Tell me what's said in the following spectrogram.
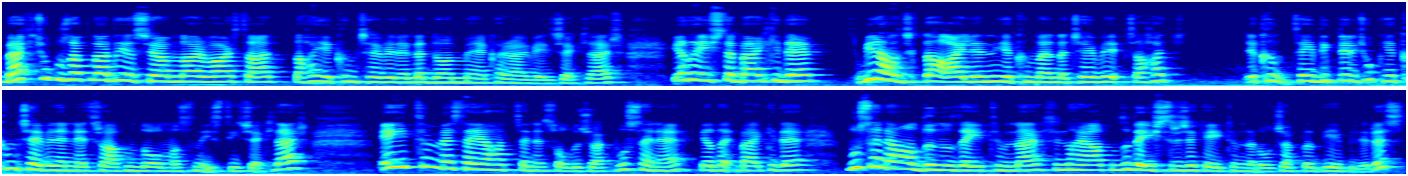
belki çok uzaklarda yaşayanlar varsa daha yakın çevrelerine dönmeye karar verecekler. Ya da işte belki de birazcık daha ailelerinin yakınlarında çevre daha yakın sevdikleri çok yakın çevrelerinin etrafında olmasını isteyecekler. Eğitim ve seyahat senesi olacak bu sene ya da belki de bu sene aldığınız eğitimler sizin hayatınızı değiştirecek eğitimler olacak da diyebiliriz.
